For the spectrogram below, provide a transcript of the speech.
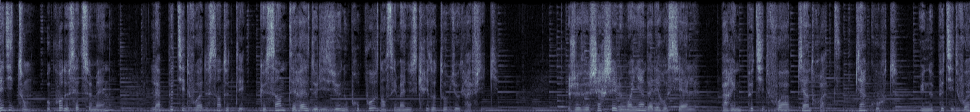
Méditons, au cours de cette semaine, la petite voix de sainteté que sainte Thérèse de Lisieux nous propose dans ses manuscrits autobiographiques. Je veux chercher le moyen d'aller au ciel par une petite voix bien droite, bien courte, une petite voix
